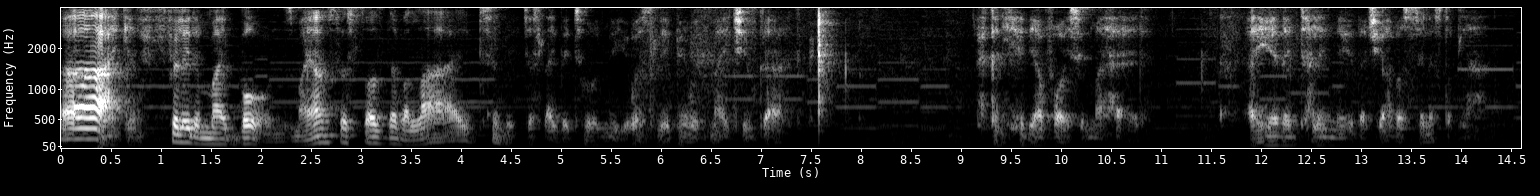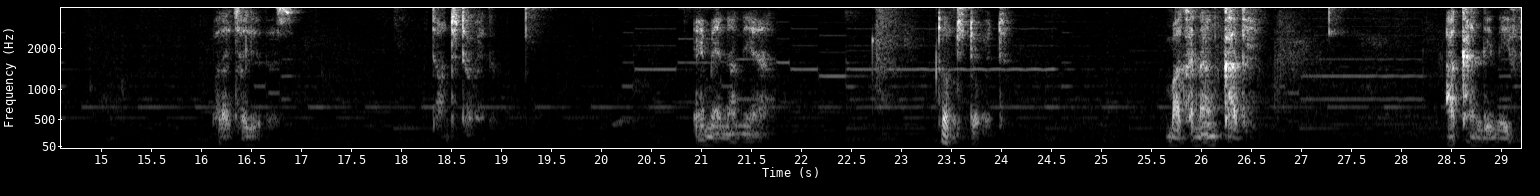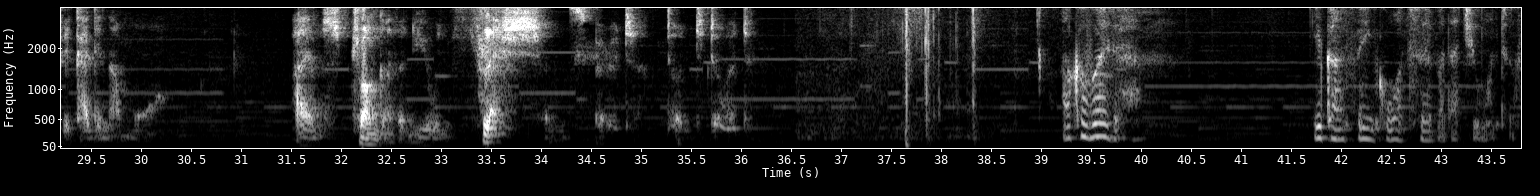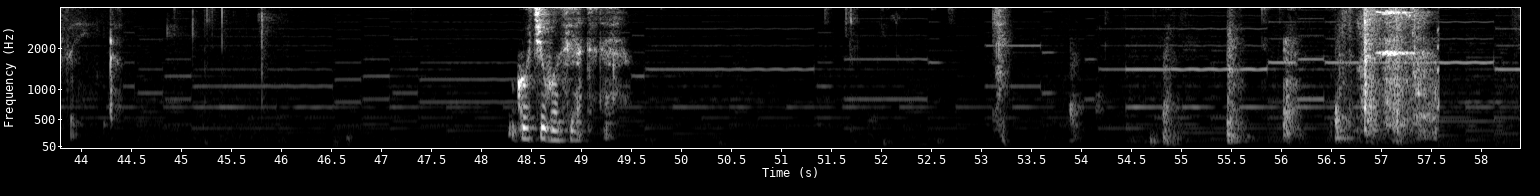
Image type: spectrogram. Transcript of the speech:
Ah, I can feel it in my bones. My ancestors never lied to me, just like they told me you were sleeping with my chief guard. I can hear their voice in my head. I hear them telling me that you have a sinister plan. But I tell you this don't do it. Amen, Ania. Don't do it. Maka na nka gị aka mmụọ. I am stronger than you in flesh and spirit. Don't do it. Akubeze, you can think whatever that you want to think. Gucci was here today.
